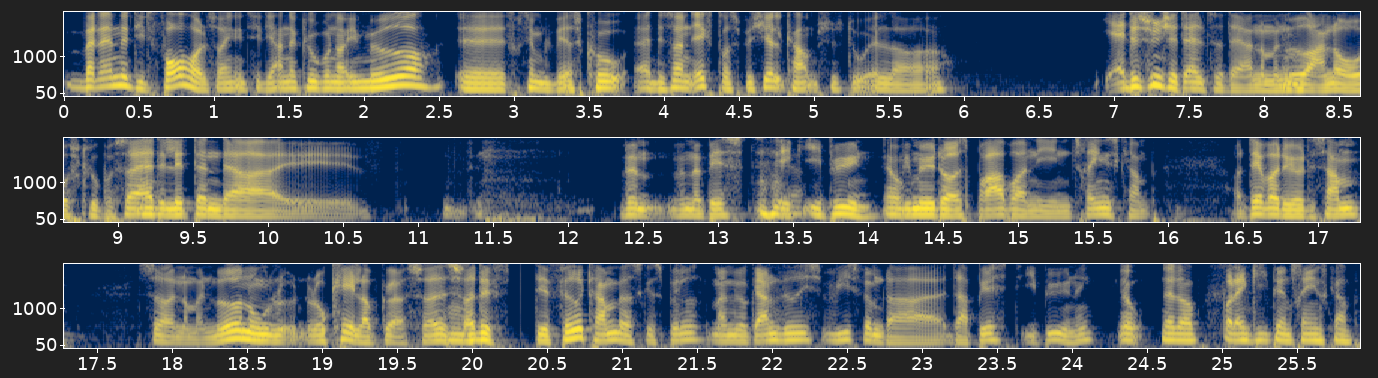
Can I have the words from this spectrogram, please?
Hvordan er dit forhold så egentlig til de andre klubber, når I møder øh, for eksempel VSK? Er det så en ekstra speciel kamp, synes du, eller... Ja, det synes jeg det altid, det er, når man Mm. møder andre Aarhus-klubber. Så er Mm. det lidt den der, øh, hvem, hvem er bedst Mhm. ikke, i byen. Jo. Vi mødte også Brabant i en træningskamp, og der var det jo det samme. Så når man møder nogle lo- lokalopgør, så, mm. så er Mm. det, det er fede kampe, der skal spille. Man vil jo gerne vise, vise hvem der er, der er bedst i byen, ikke? Jo, netop. Hvordan gik den træningskamp?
